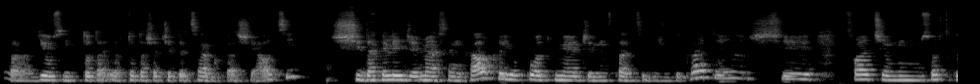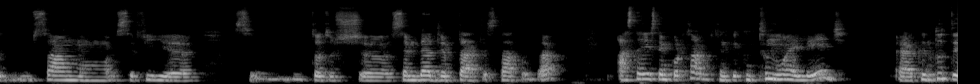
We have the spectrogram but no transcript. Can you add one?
uh, eu sunt tot, tot așa cetățean ca și alții și dacă legea mea se încalcă, eu pot merge în instanțe de judecate și facem un sort că să am, să fie, să, totuși, să-mi dea dreptate statul, da? Asta este important, pentru că când tu nu ai legi, când tu te,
